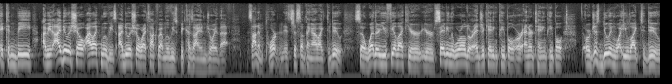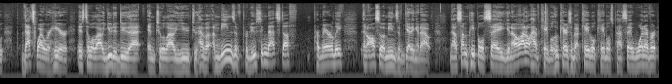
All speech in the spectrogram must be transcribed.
It can be I mean, I do a show, I like movies. I do a show where I talk about movies because I enjoy that. It's not important. It's just something I like to do. So whether you feel like you're you're saving the world or educating people or entertaining people or just doing what you like to do, that's why we're here is to allow you to do that and to allow you to have a, a, means of producing that stuff primarily and also a means of getting it out. Now some people say you know oh, i don't have cable. Who cares about cable? Cable's passe whatever.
